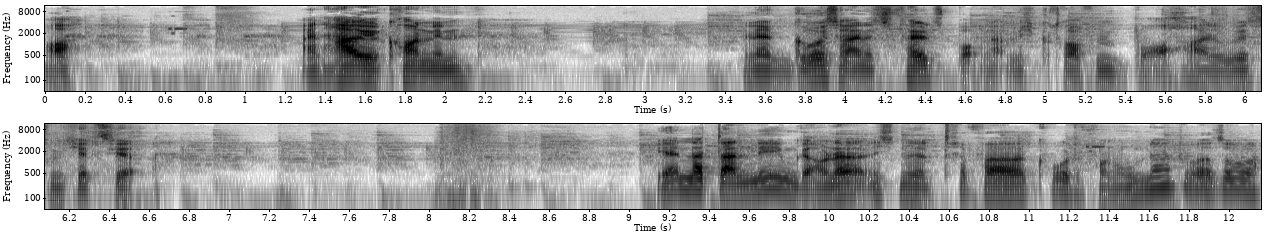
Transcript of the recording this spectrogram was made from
Oh, ein Hagelkorn in in der Größe eines Felsbrocken hat mich getroffen. Boah, du willst mich jetzt hier. Ja, daneben oder nicht eine Trefferquote von 100 oder so?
